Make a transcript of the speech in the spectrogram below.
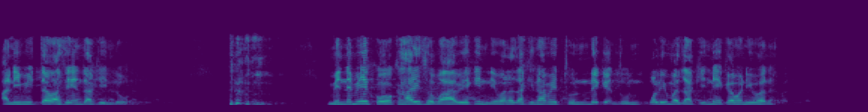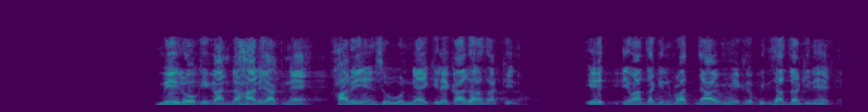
අනිමිත්ත වශයෙන් දකින්න ඕනේ. මෙන්න මේ කෝක හරි ස්වභාවයකින් නිවන දකිනා මේ තුන් දෙක තුන් පොලිම දකින්නේ එකම නිවන. මේ ලෝකේ ගන්න හරියක් නැහැ. හරියෙන් ශූන්‍යයි කියලා එක අදහසක් එනවා. ඒත් නිවන් දකින්න ප්‍රඥාවෙම එක පිරිසක් දකින්න හැටි.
